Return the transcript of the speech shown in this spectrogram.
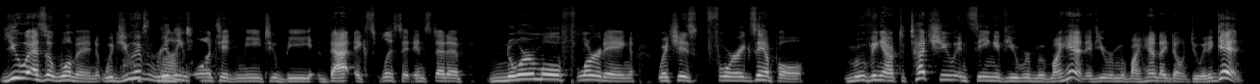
you as a woman, would you have really not. wanted me to be that explicit instead of normal flirting, which is, for example, moving out to touch you and seeing if you remove my hand. If you remove my hand, I don't do it again.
